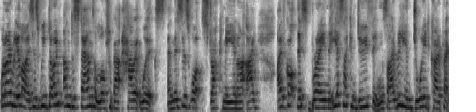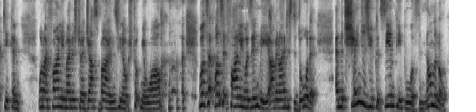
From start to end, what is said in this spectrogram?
what I realized is we don't understand a lot about how it works, and this is what struck me. And I, I have got this brain that yes, I can do things. I really enjoyed chiropractic, and when I finally managed to adjust bones, you know, which took me a while, once it, once it finally was in me, I mean, I just adored it, and the changes you could see in people were phenomenal.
